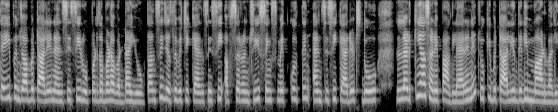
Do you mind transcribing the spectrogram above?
23 ਪੰਜਾਬ ਬਟਾਲੀਅਨ ਐਨਸੀਸੀ ਰੋਪੜ ਦਾ ਬੜਾ ਵੱਡਾ ਯੋਗਦਾਨ ਸੀ, ਜਿਸ ਦੇ ਵਿੱਚ ਇੱਕ ਐਨਸੀਸੀ ਅਫਸਰ ਰਣਜੀਤ ਸਿੰਘ ਸਮਿਤ ਕੁੱਲ ਤਿੰਨ ਐਨਸੀਸੀ ਕੈਡਟਸ ਦੋ ਲੜਕੀਆਂ ਸਣੇ ਭਾਗ ਲੈ ਰਹੇ ਨੇ, ਜੋ ਕਿ ਬਟਾਲੀਅਨ ਦੇ ਲਈ ਮਾਣ ਵਾਲੀ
